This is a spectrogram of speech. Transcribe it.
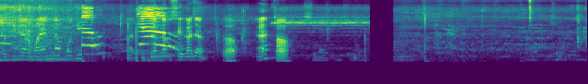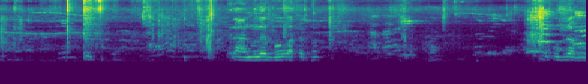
মদিনার মায়ের নাম মতি আর পিতার নাম শেখ আজাদ হ্যাঁ হ্যাঁ হ্যাঁ আনমোলের বউ আসার কুদরা বউ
